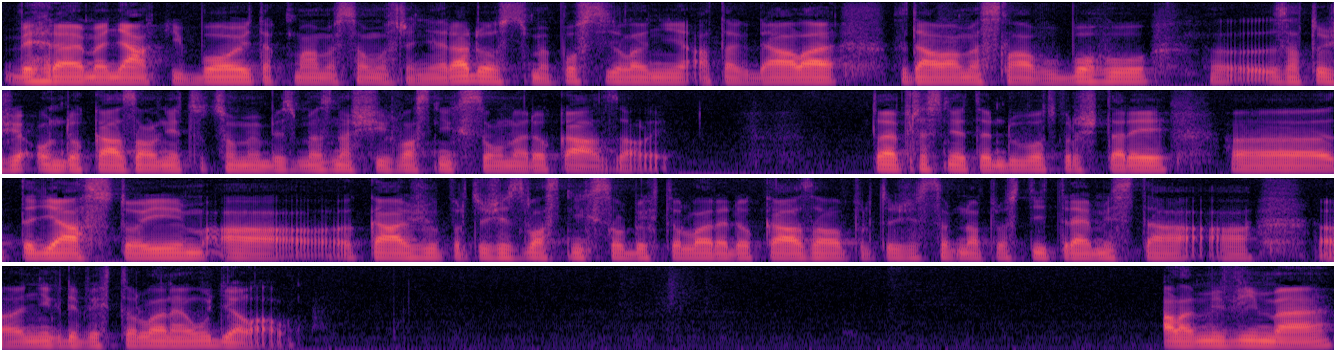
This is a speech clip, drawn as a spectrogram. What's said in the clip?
vyhrajeme nějaký boj, tak máme samozřejmě radost, jsme posíleni a tak dále. Zdáváme slávu Bohu eh, za to, že On dokázal něco, co my bychom z našich vlastních sil nedokázali. To je přesně ten důvod, proč tady uh, teď já stojím a kážu, protože z vlastních sil bych tohle nedokázal, protože jsem naprostý trémista a nikdy bych tohle neudělal. Ale my víme,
